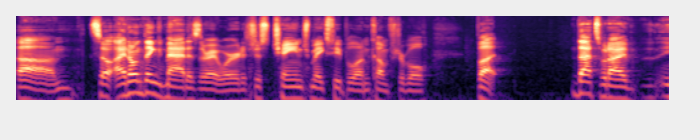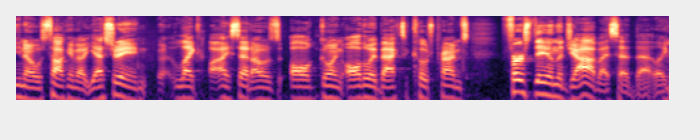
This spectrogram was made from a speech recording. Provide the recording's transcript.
um, so I don't think mad is the right word. It's just change makes people uncomfortable. But that's what I you know was talking about yesterday. And like I said, I was all going all the way back to Coach Prime's first day on the job. I said that like,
